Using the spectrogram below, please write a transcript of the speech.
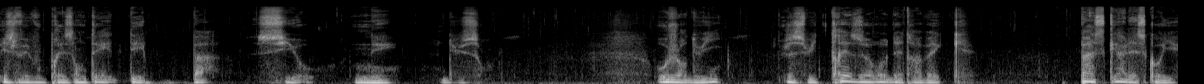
Et je vais vous présenter des passionnés du son. Aujourd'hui, je suis très heureux d'être avec Pascal Escoyer.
